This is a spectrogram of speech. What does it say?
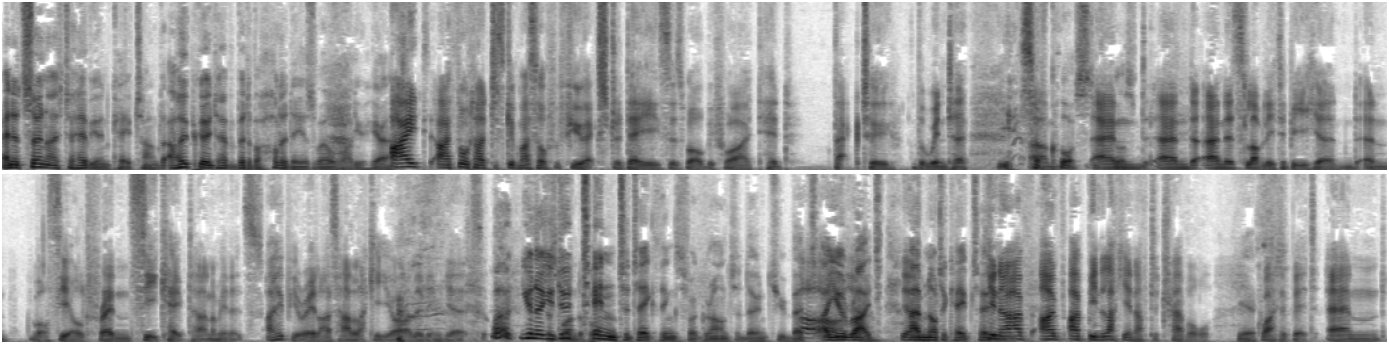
And it's so nice to have you in Cape Town. I hope you're going to have a bit of a holiday as well while you're here. I I thought I'd just give myself a few extra days as well before I head back to the winter. Yes, of course, of and and and it's lovely to be here and, and well see old friends, see Cape Town. I mean, it's. I hope you realise how lucky you are living here. Well, you know, you do wonderful. tend to take things for granted, don't you? But Oh, are you yeah, right? yeah. I'm not a Cape Town. You know, I've I've I've been lucky enough to travel Yes. quite a bit, and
